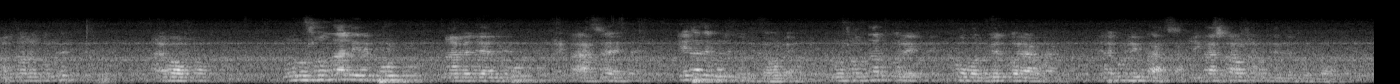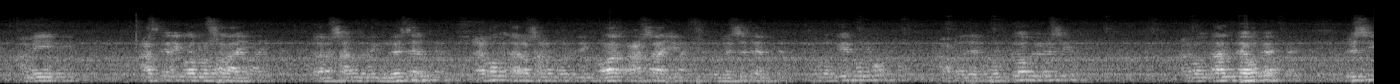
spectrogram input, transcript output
আলোচনা করবে, এবং অনুসন্ধানী রিপোর্ট একটা আছে। এটাতে গুরুত্ব দিতে হবে অনুসন্ধান করে খবর বের করে আনা, এটা কঠিন কাজ। এই কাজটাও সাংবাদিকদের করতে হবে। আমি আজকের এই কর্মশালায় যারা সাংবাদিক রয়েছেন এবং যারা সাংবাদিক হওয়ার আশায় এসেছেন সকলকেই বলব, আপনাদের পড়তে হবে বেশি এবং জানতে হবে বেশি।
